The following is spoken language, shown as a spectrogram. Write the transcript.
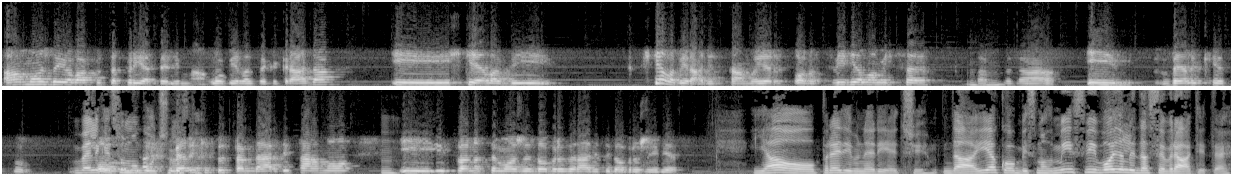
a možda i ovako sa prijateljima u obilazak grada i htjela bi htjela bi raditi tamo jer ono svidjelo mi se tako da i velike su Velike su mogućnosti. veliki su standardi tamo i stvarno se može dobro zaraditi, dobro živjeti. Jao, predivne riječi. Da, iako bismo mi svi voljeli da se vratite,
